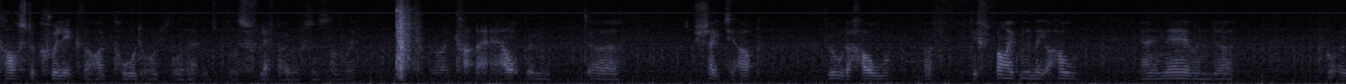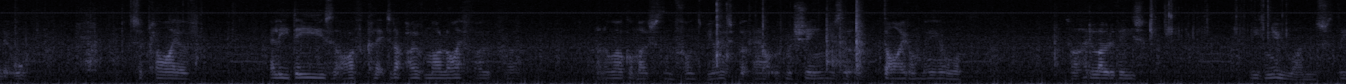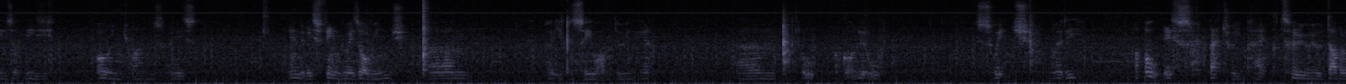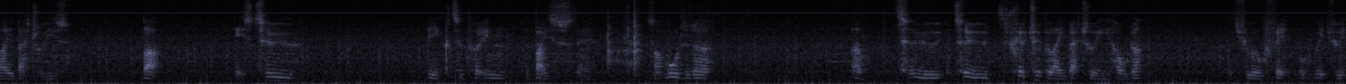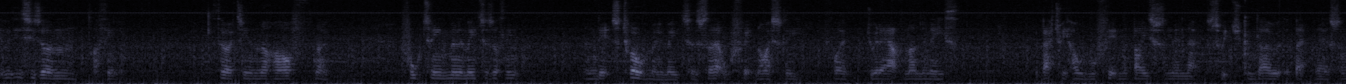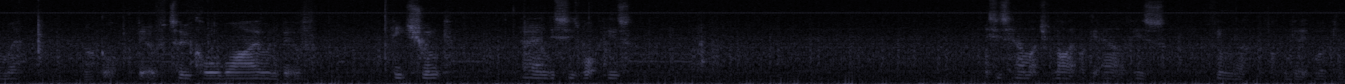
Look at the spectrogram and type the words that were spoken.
cast acrylic that I poured or, or that was left over from somewhere. And I cut that out and uh, shaped it up, drilled a hole, a five millimeter hole down in there, and uh, got a little supply of LEDs that I've collected up over my life. Over, I don't know where I got most of them from, to be honest, but out of machines that have died on me, or so I had a load of these these new ones, these are these orange ones, and his end of his finger is orange. Um, hope you can see what I'm doing here. Um, oh, I've got a little switch ready. I bought this battery pack, two AA batteries, but it's too big to put in the base there. So I've ordered a two two triple A battery holder, which will fit. Which we, this is um I think 13 and a half, no, 14 millimeters I think, and it's 12 millimeters, so that will fit nicely if I drill out from underneath. The battery holder will fit in the base, and then that switch can go at the back there somewhere. And I've got a bit of two core wire and a bit of heat shrink and this is what his this is how much light I get out of his finger if I can get it working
